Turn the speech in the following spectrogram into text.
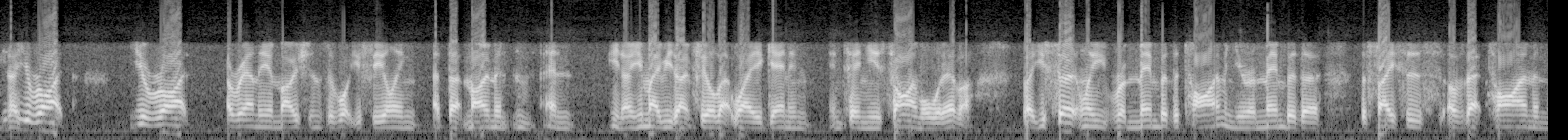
you know you're right, you're right around the emotions of what you're feeling at that moment, and, and you know you maybe don't feel that way again in in ten years' time or whatever, but you certainly remember the time, and you remember the the faces of that time and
